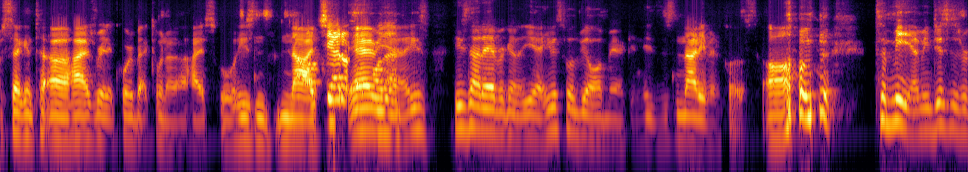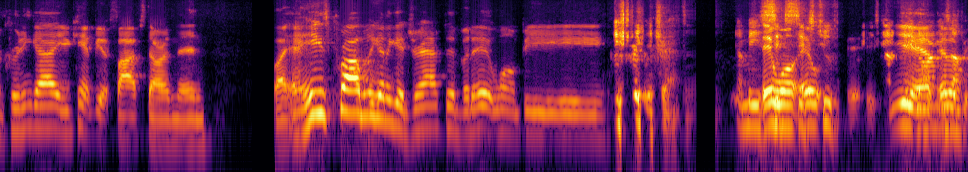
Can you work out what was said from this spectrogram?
second uh, highest rated quarterback coming out of high school. He's not. Oh, ever, yeah, he's he's not ever gonna. Yeah, he was supposed to be all American. He's just not even close. Um, to me, I mean, just as recruiting guy, you can't be a five star and then like and he's probably gonna get drafted, but it won't be. He should get drafted. I mean, it six, six, two, yeah, it'll be,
